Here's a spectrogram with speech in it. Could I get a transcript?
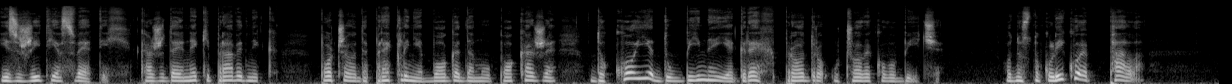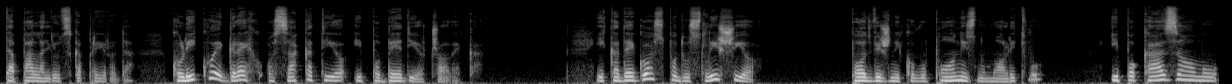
iz žitija svetih. Kaže da je neki pravednik počeo da preklinje Boga da mu pokaže do koje dubine je greh prodro u čovekovo biće. Odnosno koliko je pala ta pala ljudska priroda. Koliko je greh osakatio i pobedio čoveka. I kada je gospod uslišio podvižnikovu poniznu molitvu i pokazao mu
